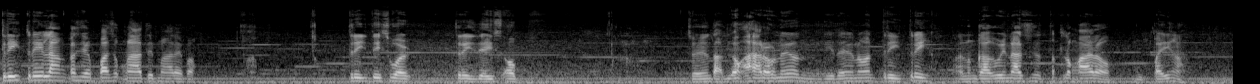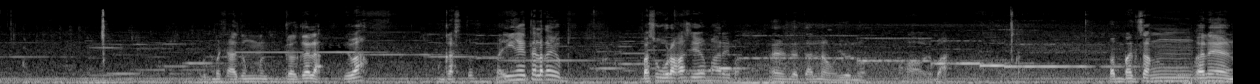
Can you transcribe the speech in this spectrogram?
3-3 lang kasi ang pasok natin, mare pa. 3 days work, 3 days off. So yung tatlong araw na yun, kita nyo naman 3-3. Anong gagawin natin sa tatlong araw? Magpahinga. Masyadong naggagala, di ba? Ang gastos. Maingay talaga yun. Basura kasi yun, mare ba? Ayun, dadalaw, yun o. Oo, di ba? Pambansang, ano yan?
